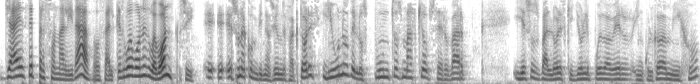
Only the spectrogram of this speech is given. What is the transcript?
ya es de personalidad, o sea, el que es huevón es huevón. Sí, e- e- es una combinación de factores y uno de los puntos más que observar y esos valores que yo le puedo haber inculcado a mi hijo,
